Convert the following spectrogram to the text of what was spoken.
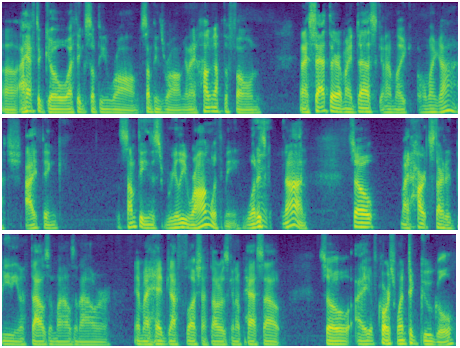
uh, I have to go. I think something wrong. Something's wrong. And I hung up the phone and I sat there at my desk and I'm like, oh my gosh, I think something is really wrong with me. What is hmm. going on? So my heart started beating a thousand miles an hour and my head got flush. I thought I was going to pass out. So I, of course, went to Google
